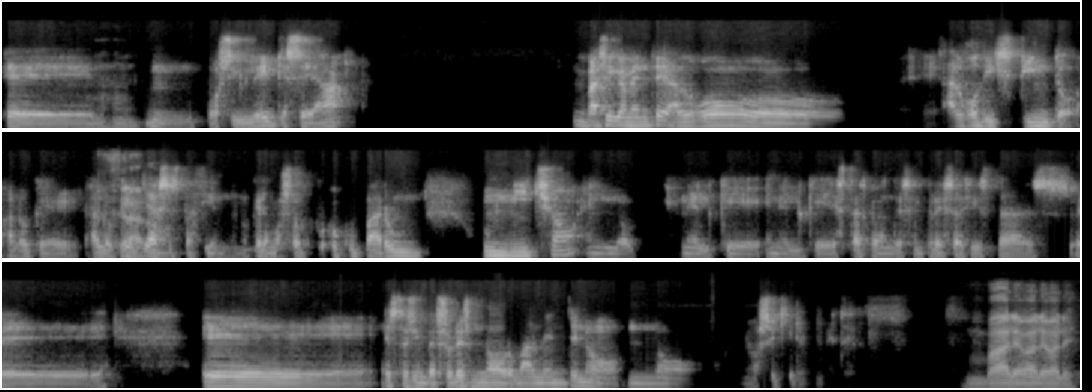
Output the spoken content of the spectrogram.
mm, posible y que sea básicamente algo, algo distinto a lo que, a lo que ya se está haciendo. No queremos ocupar un, un nicho en lo en el que, en el que estas grandes empresas y estas, eh, eh, estos inversores normalmente no, se quieren meter. Vale, vale, vale.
